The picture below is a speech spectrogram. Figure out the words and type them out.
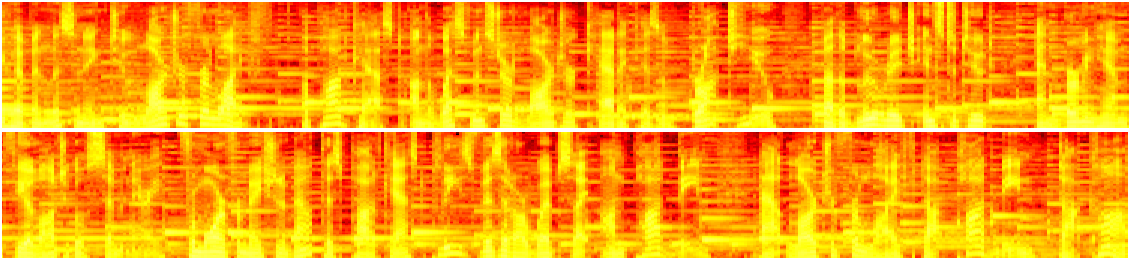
You have been listening to Larger for Life, a podcast on the Westminster Larger Catechism, brought to you by the Blue Ridge Institute and Birmingham Theological Seminary. For more information about this podcast, please visit our website on Podbean at largerforlife.podbean.com,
